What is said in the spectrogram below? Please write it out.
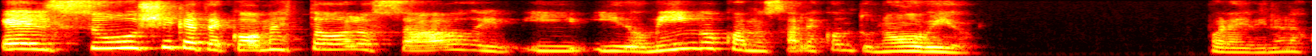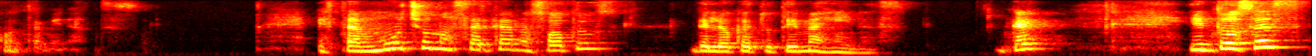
El sushi que te comes todos los sábados y, domingos cuando sales con tu novio. Por ahí vienen los contaminantes. Están mucho más cerca de nosotros de lo que tú te imaginas. ¿Ok? Y entonces,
